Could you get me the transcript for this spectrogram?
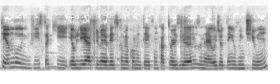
tendo em vista que eu li a primeira vez, como eu comentei, com 14 anos, né? Hoje eu tenho 21.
